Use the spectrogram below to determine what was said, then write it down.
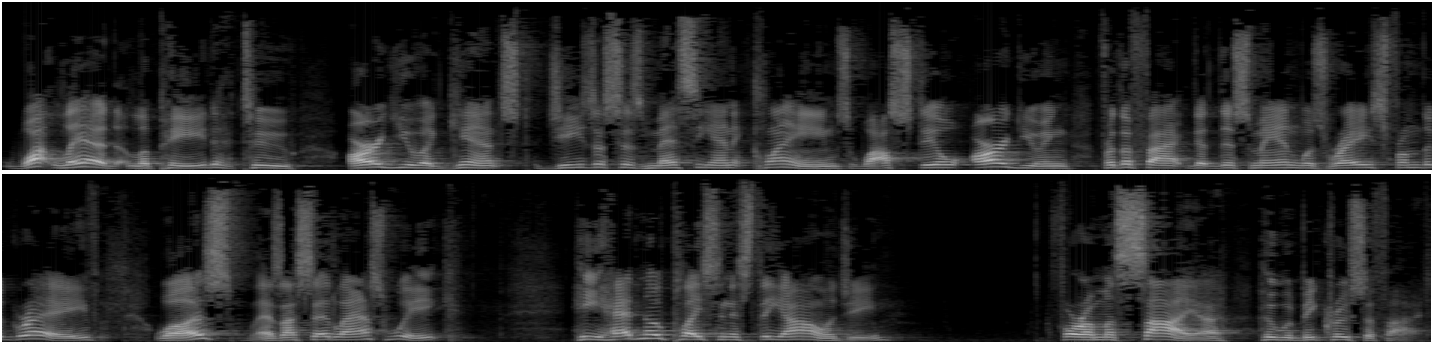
what led Lapide to argue against Jesus' messianic claims while still arguing for the fact that this man was raised from the grave was, as I said last week, he had no place in his theology for a Messiah who would be crucified.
